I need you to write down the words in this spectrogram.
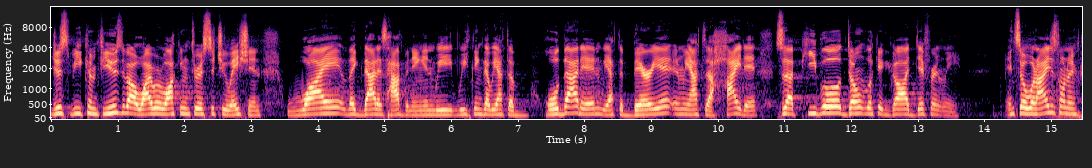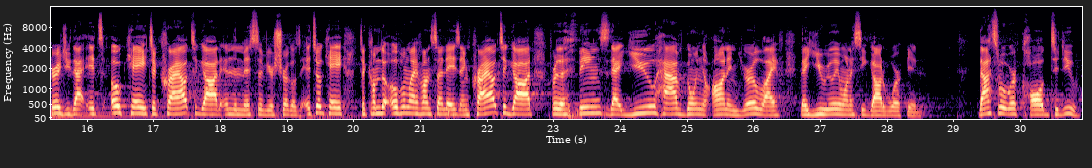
just be confused about why we're walking through a situation, why like that is happening, and we, we think that we have to hold that in, we have to bury it, and we have to hide it so that people don't look at God differently. And so, what I just want to encourage you that it's okay to cry out to God in the midst of your struggles. It's okay to come to Open Life on Sundays and cry out to God for the things that you have going on in your life that you really want to see God work in. That's what we're called to do.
